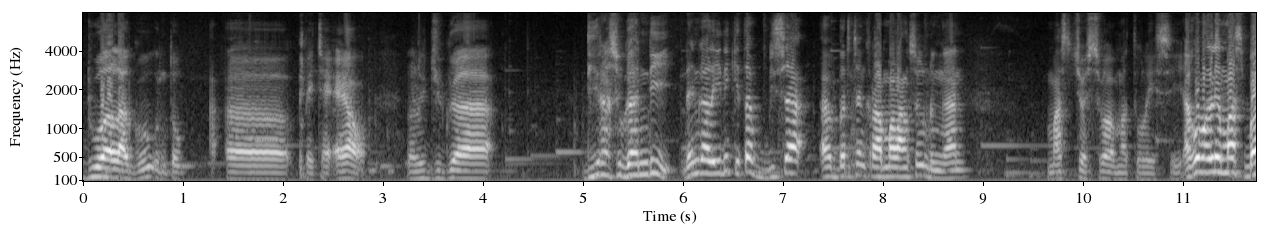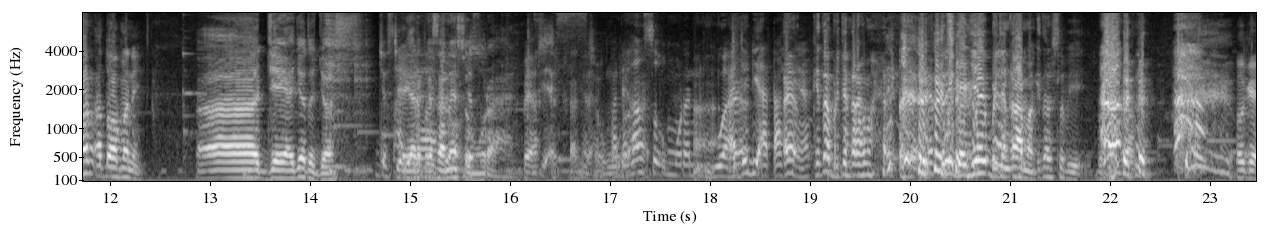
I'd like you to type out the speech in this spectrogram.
dua lagu untuk eh, PCL, lalu juga Dira Sugandi. Dan kali ini kita bisa eh, bercengkrama langsung dengan Mas Joshua Matulesi. Aku manggilnya Mas Bang atau apa nih? Eh, J aja tuh Jos. Jos Biar aja. kesannya seumuran. Biar Yes. kesannya seumuran. Padahal seumuran Ah, gua aja di Ayo atasnya. kita bercengkrama. kita janji bercengkrama. Kita harus lebih. Oke,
